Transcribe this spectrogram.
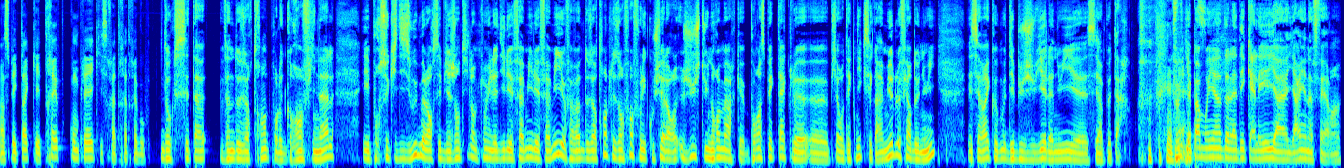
un spectacle qui est très complet, qui sera très très beau. Donc c'est 22h30 pour le grand final. Et pour ceux qui disent oui, mais alors c'est bien gentil, Lampion il a dit les familles, les familles. Enfin 22h30, les enfants faut les coucher. Alors juste une remarque pour un spectacle euh, pyrotechnique, c'est quand même mieux de le faire de nuit. Et c'est vrai que début juillet, la nuit, euh, c'est un peu tard. il n'y a pas moyen de la décaler, il y a, y a, rien à faire. Hein.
